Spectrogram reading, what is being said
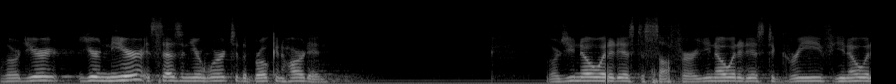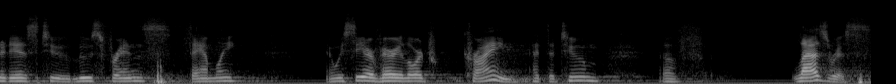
Lord, you're, you're near, it says in your word, to the brokenhearted. Lord, you know what it is to suffer. You know what it is to grieve. You know what it is to lose friends, family. And we see our very Lord crying at the tomb of Lazarus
